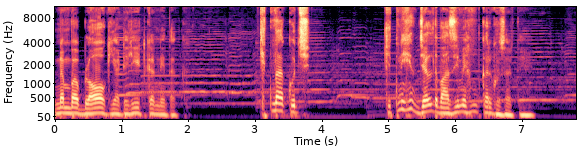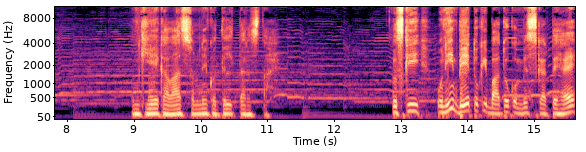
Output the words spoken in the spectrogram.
नंबर ब्लॉक या डिलीट करने तक, कितना कुछ, कितनी ही जल्दबाजी में हम कर गुजरते हैं। उनकी एक आवाज़ सुनने को दिल तरसता है। उसकी उन्हीं बेतों की बातों को मिस करते हैं,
